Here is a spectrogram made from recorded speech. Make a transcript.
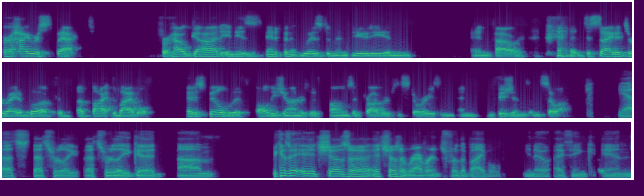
or high respect for how God, in His infinite wisdom and beauty and and power, decided to write a book, a, a, the Bible, that is filled with all these genres, with poems and proverbs and stories and, and visions and so on. Yeah, that's that's really that's really good. Um, because it, it shows a it shows a reverence for the Bible. You know, I think in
